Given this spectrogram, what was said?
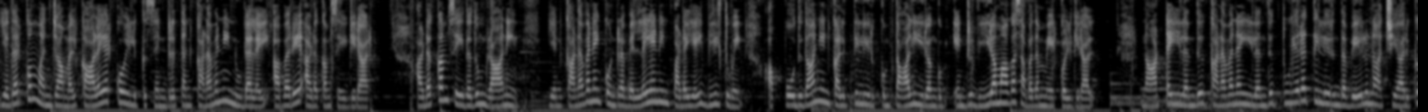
எதற்கும் அஞ்சாமல் காளையர் கோயிலுக்கு சென்று தன் கணவனின் உடலை அவரே அடக்கம் செய்கிறார். அடக்கம் செய்ததும் ராணி என் கணவனை கொன்ற வெள்ளையனின் படையை வீழ்த்துவேன். அப்போதுதான் என் கழுத்தில் இருக்கும் தாலி இறங்கும் என்று வீரமாக சபதம் மேற்கொள்கிறாள். நாட்டை இழந்து கணவனை இழந்து துயரத்தில் இருந்த வேலு நாச்சியாருக்கு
